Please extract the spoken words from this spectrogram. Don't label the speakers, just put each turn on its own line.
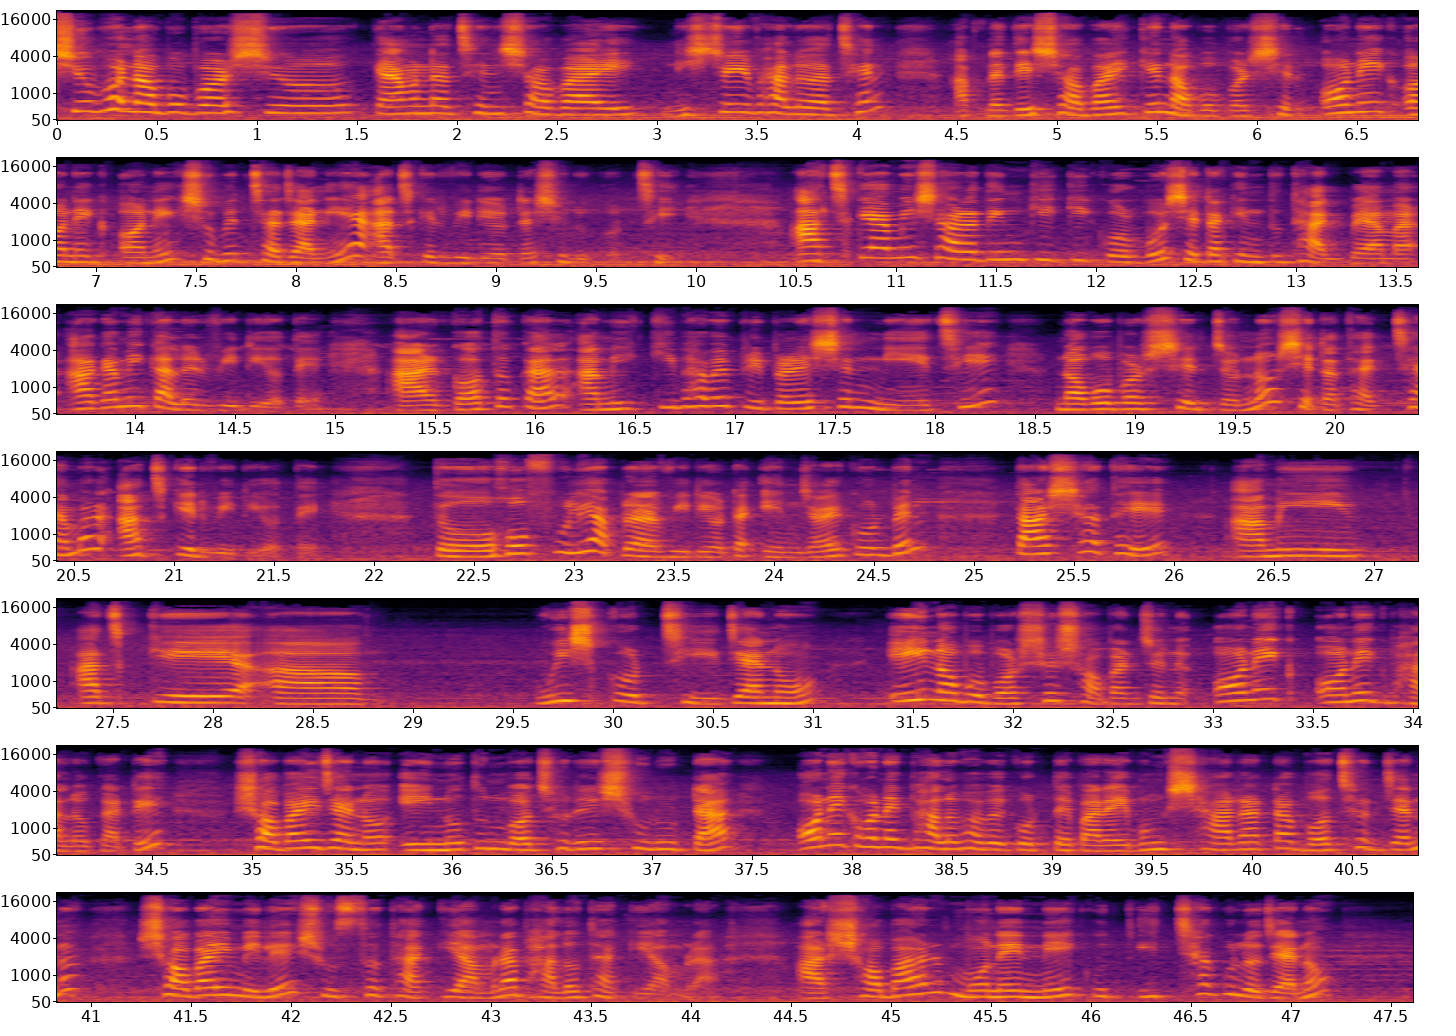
শুভ নববর্ষ। কেমন আছেন সবাই? নিশ্চয়ই ভালো আছেন। আপনাদের সবাইকে নববর্ষের অনেক অনেক অনেক শুভেচ্ছা জানিয়ে আজকের ভিডিওটা শুরু করছি। আজকে আমি সারাদিন কি কি করব সেটা কিন্তু থাকবে আমার আগামীকালের ভিডিওতে। আর গতকাল আমি কীভাবে প্রিপারেশন নিয়েছি নববর্ষের জন্য সেটা থাকছে আমার আজকের ভিডিওতে। তো হোপফুলি আপনারা ভিডিওটা এনজয় করবেন। তার সাথে আমি আজকে উইশ করছি যেন এই নববর্ষ সবার জন্য অনেক অনেক ভালো কাটে। সবাই যেন এই নতুন বছরের শুরুটা অনেক অনেক ভালোভাবে করতে পারে এবং সারাটা বছর যেন সবাই মিলে সুস্থ থাকি আমরা, ভালো থাকি আমরা। আর সবার মনে নেক ইচ্ছাগুলো যেন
